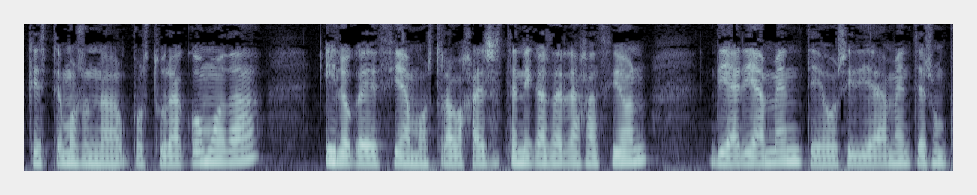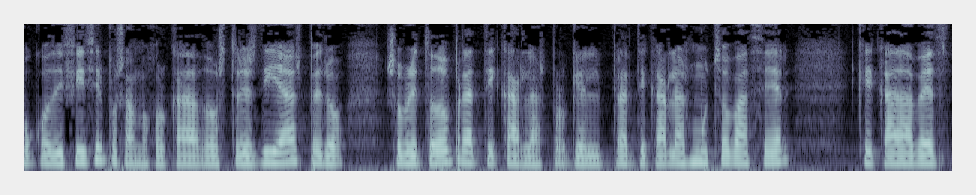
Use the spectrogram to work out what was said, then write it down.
que estemos en una postura cómoda y lo que decíamos, trabajar esas técnicas de relajación diariamente o si diariamente es un poco difícil, pues a lo mejor cada dos, tres días, pero sobre todo practicarlas, porque el practicarlas mucho va a hacer que cada vez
